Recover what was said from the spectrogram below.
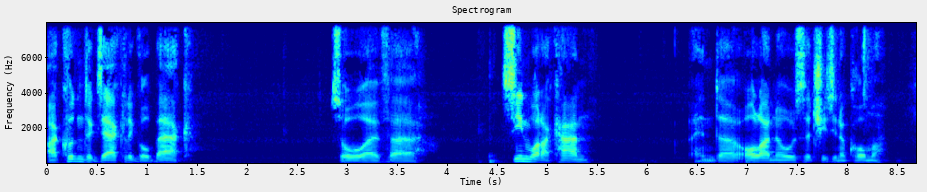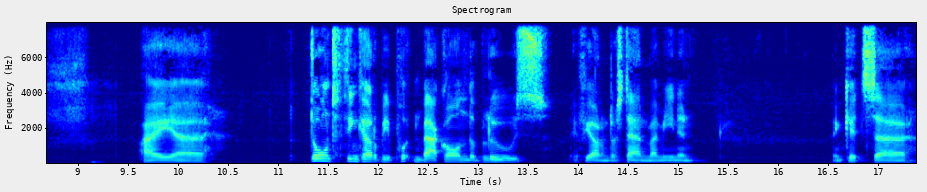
I couldn't exactly go back. So I've uh, seen what I can, and uh, all I know is that she's in a coma. I." Uh, don't think I'll be putting back on the blues, if you understand my meaning. I think it's uh,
